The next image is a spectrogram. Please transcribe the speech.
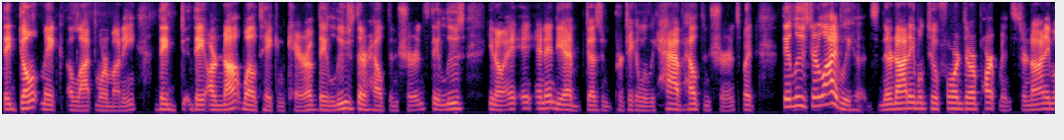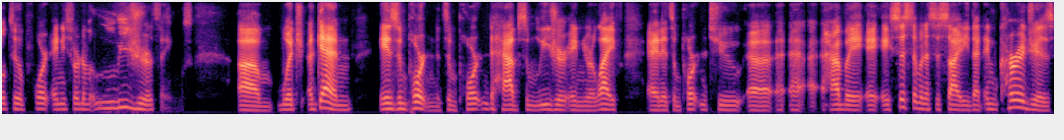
They don't make a lot more money. They they are not well taken care of. They lose their health insurance. They lose you know and, and india doesn't particularly have health insurance but they lose their livelihoods. They're not able to afford their apartments. They're not able to afford any sort of leisure things um, which again is important. It's important to have some leisure in your life, and it's important to uh, have a, a, system in a society that encourages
